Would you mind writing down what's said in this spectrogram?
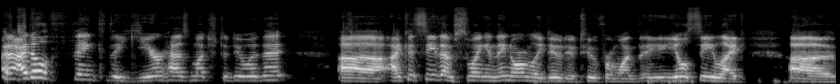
I don't think the year has much to do with it. Uh, I could see them swinging. They normally do do two from one. You'll see like uh,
